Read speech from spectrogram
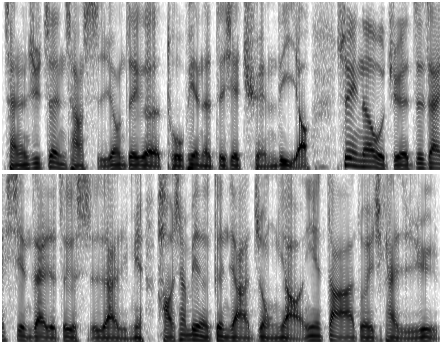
才能去正常使用这个图片的这些权利哦。所以呢，我觉得这在现在的这个时代里面，好像变得更加重要，因为大家都会去开始去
